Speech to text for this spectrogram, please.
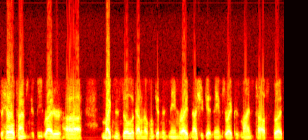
the Herald Times new beat writer, uh, Mike Niziolek. I don't know if I'm getting his name right, and I should get names right because mine's tough. But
